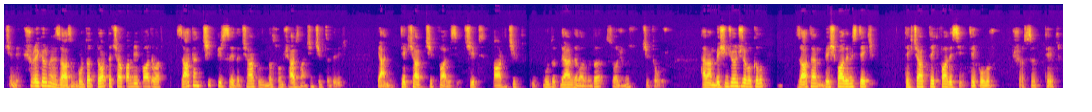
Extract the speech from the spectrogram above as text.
Şimdi şurayı görmeniz lazım. Burada 4 ile çarpan bir ifade var. Zaten çift bir sayıda çarpıldığında sonuç her zaman için çifttir dedik. Yani tek çarpı çift ifadesi çift artı çift burada değer de var burada. Sonucumuz çift olur. Hemen 5. öncüle bakalım. Zaten 5 ifademiz tek. Tek çarpı tek ifadesi tek olur. Şurası tek.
